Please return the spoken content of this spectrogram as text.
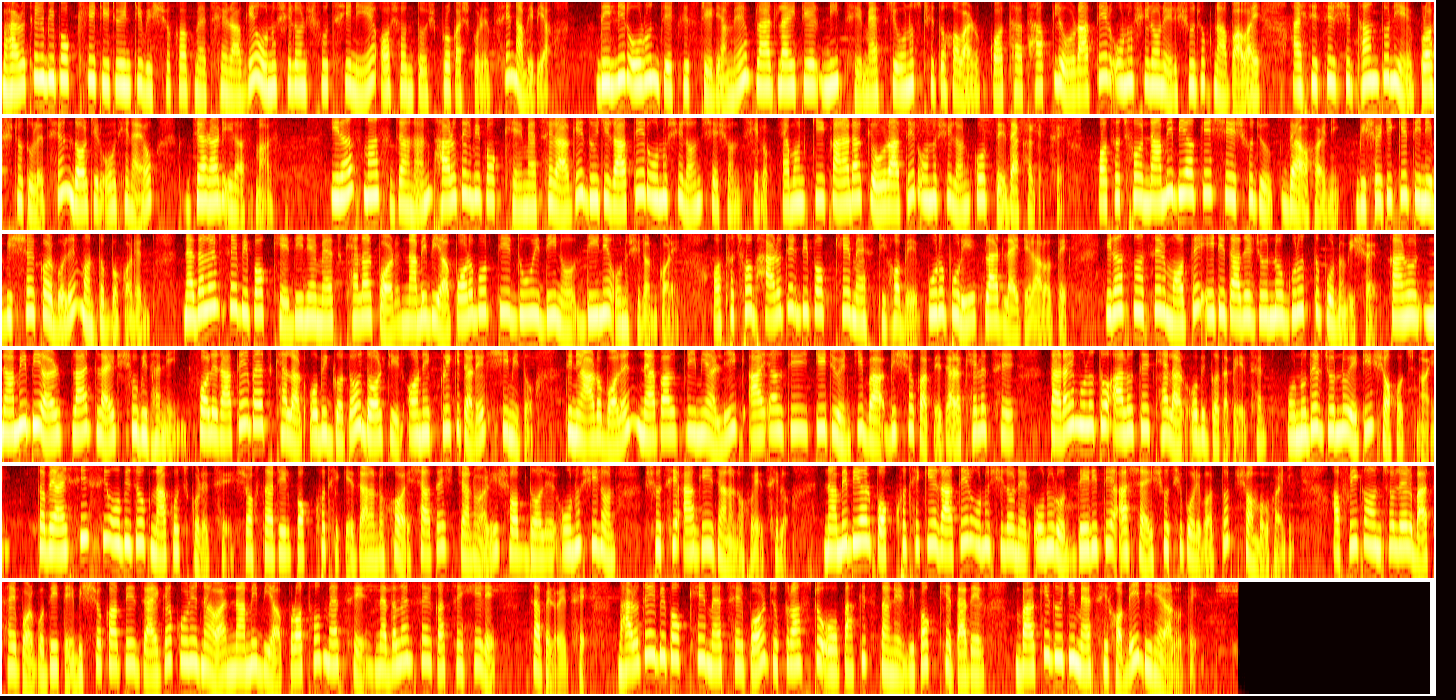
ভারতের বিপক্ষে T twenty বিশ্বকাপ ম্যাচের আগে অনুশীলন সূচি নিয়ে অসন্তোষ প্রকাশ করেছে নামিবিয়া। দিল্লির অরুণ জেটলি স্টেডিয়ামে ব্লাড লাইটের নিচে ম্যাচটি অনুষ্ঠিত হওয়ার কথা থাকলেও রাতের অনুশীলনের সুযোগ না পাওয়ায় আইসিসির সিদ্ধান্ত নিয়ে প্রশ্ন তুলেছেন দলটির অধিনায়ক জেরার্ড ইরাসমাস। ইরাসমাস জানান, ভারতের বিপক্ষে ম্যাচের আগে দুইটি রাতের অনুশীলন সেশন ছিল এমনকি কানাডাকেও রাতের অনুশীলন করতে দেখা গেছে। অথচ নামিবিয়াকে সে সুযোগ দেওয়া হয়নি। বিষয়টিকে তিনি বিস্ময়কর বলে মন্তব্য করেন। নেদারল্যান্ডসের বিপক্ষে দিনের ম্যাচ খেলার পর নামিবিয়া পরবর্তী দুই দিনও দিনে অনুশীলন করে। অথচ ভারতের বিপক্ষে ম্যাচটি হবে পুরোপুরি ব্লাড লাইটের আলোতে। ইরাসমাসের মতে এটি তাদের জন্য গুরুত্বপূর্ণ বিষয়, কারণ নামিবিয়ার ব্লাড লাইট সুবিধা নেই। ফলে রাতের ম্যাচ খেলার অভিজ্ঞতাও দলটির অনেক ক্রিকেটারের সীমিত। তিনি আরও বলেন, Nepal premier league, ILT T twenty বা বিশ্বকাপে যারা খেলেছে, তারাই মূলত আলোতে খেলার অভিজ্ঞতা পেয়েছেন। অন্যদের জন্য এটি সহজ নয়। তবে আইসিসি অভিযোগ নাকচ করেছে। সংস্থাটির পক্ষ থেকে জানানো হয়, সাতাশ জানুয়ারি সব দলের অনুশীলন সূচি আগেই জানানো হয়েছিল। নামিবিয়ার পক্ষ থেকে রাতের অনুশীলনের অনুরোধ দেরিতে আসায় সূচি পরিবর্তন সম্ভব হয়নি। আফ্রিকা অঞ্চলের বাছাই পর্ব জিতে বিশ্বকাপে জায়গা করে নেওয়া নামিবিয়া প্রথম ম্যাচে নেদারল্যান্ডসের কাছে হেরে চাপে রয়েছে। ভারতের বিপক্ষে ম্যাচের পর যুক্তরাষ্ট্র ও পাকিস্তানের বিপক্ষে তাদের বাকি দুইটি ম্যাচই হবে দিনের আলোতে।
